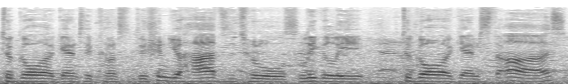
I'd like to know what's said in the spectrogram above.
to go against the constitution. You have the tools legally to go against us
